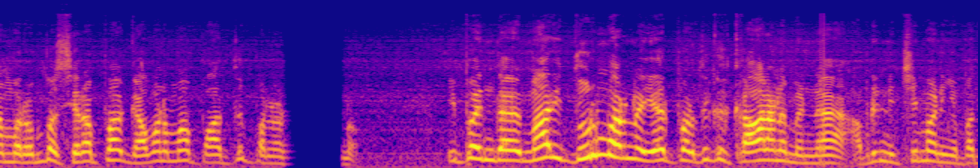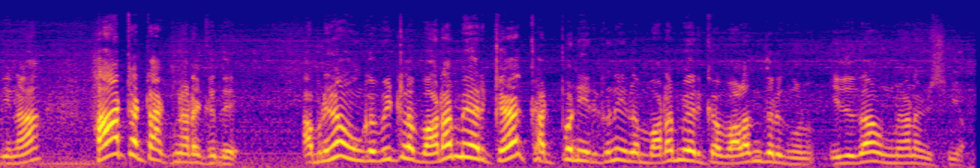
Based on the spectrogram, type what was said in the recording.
நம்ம ரொம்ப சிறப்பாக கவனமாக பார்த்து பண்ணணும். இப்போ இந்த மாதிரி துர்மரணம் ஏற்படுறதுக்கு காரணம் என்ன? அப்படின்னு நிச்சயமாக நீங்கள் பார்த்தீங்கன்னா ஹார்ட் அட்டாக் நடக்குது. அப்படின்னா உங்கள் வீட்டில் வடமேற்க கட் பண்ணியிருக்கணும் இல்லை வடமேற்க வளர்ந்துருக்கணும். இதுதான் உண்மையான விஷயம்.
